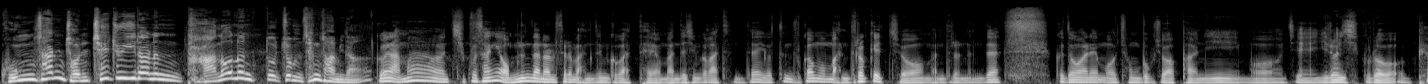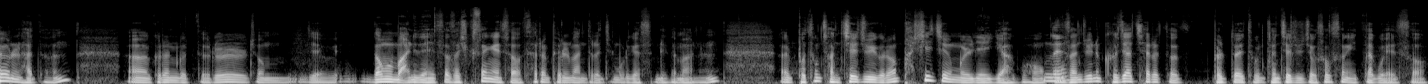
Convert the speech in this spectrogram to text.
공산 전체주의라는 단어는 또 좀 생소합니다. 그건 아마 지구상에 없는 단어를 새로 만든 것 같아요. 만드신 것 같은데 이것도 누가 뭐 만들었겠죠. 만들었는데 그 동안에 뭐 종북조합하니 뭐 이제 이런 식으로 표현을 하던 어, 그런 것들을 좀 이제 너무 많이 했어서 식생해서 새로운 표현을 만들었는지 모르겠습니다만은 어, 보통 전체주의 그러면 파시즘을 얘기하고 네. 공산주의는 그 자체로 또 별도의 전- 전체주의적 속성이 있다고 해서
